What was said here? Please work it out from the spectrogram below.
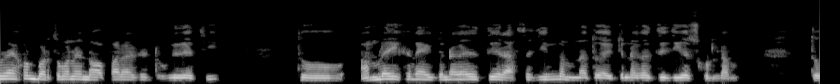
আমরা এখন বর্তমানে নপাড়াতে ঢুকে গেছি। তো আমরা এখানে একজনের কাছ দিয়ে রাস্তা চিনতাম না, তো একজনের কাছ দিয়ে জিজ্ঞেস করলাম। তো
